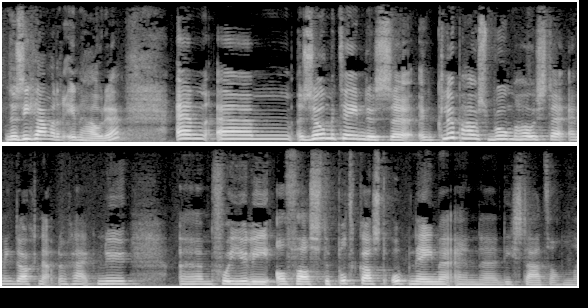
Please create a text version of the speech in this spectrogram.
Dus die gaan we erin houden. En um, zometeen dus uh, een clubhouse room hosten. En ik dacht, nou, dan ga ik nu voor jullie alvast de podcast opnemen. En die staat dan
